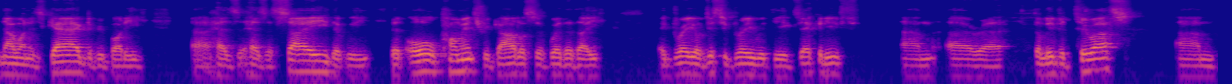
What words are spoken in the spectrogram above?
no one is gagged. Everybody uh, has has a say. That we that all comments, regardless of whether they agree or disagree with the executive um, are uh, delivered to us. Um,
